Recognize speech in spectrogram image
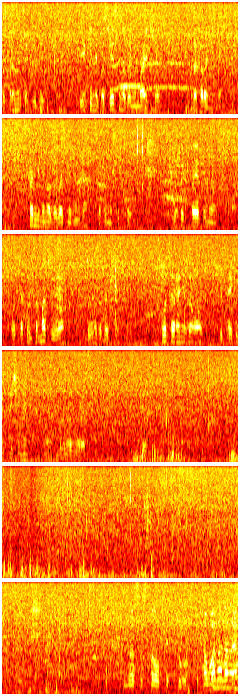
зі сторони цих людей, які непосредственно займаються захоронением. Фамилии называть не буду, потому что все. Вот, поэтому вот такую информацию я довожу до общественности. Хто це організував і по якій причині, ну, будемо розбиратися. Все. У нас остался кто? Хованова, Хованова. да?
